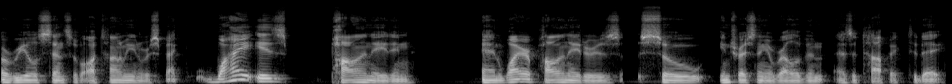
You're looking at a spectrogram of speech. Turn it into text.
a real sense of autonomy and respect. Why is pollinating and why are pollinators so interesting and relevant as a topic today?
